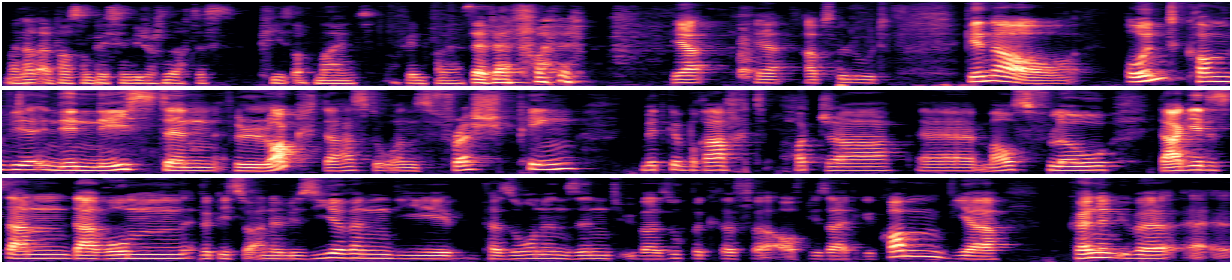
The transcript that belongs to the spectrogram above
Man hat einfach so ein bisschen, wie du schon sagtest, Peace of Mind. Auf jeden Fall sehr wertvoll. Ja, ja, absolut. Genau. Und kommen wir in den nächsten Block. Da hast du uns Fresh Ping mitgebracht, Hotjar, äh, Mouseflow. Da geht es dann darum, wirklich zu analysieren. Die Personen sind über Suchbegriffe auf die Seite gekommen. Wir können über äh,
